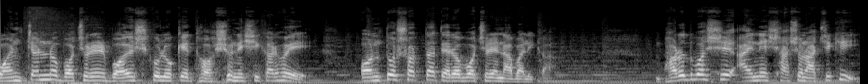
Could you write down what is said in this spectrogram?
পঞ্চান্ন বছরের বয়স্ক লোকের ধর্ষণের শিকার হয়ে অন্তঃসত্ত্বা তেরো বছরের নাবালিকা। ভারতবর্ষে আইনের শাসন আছে কি?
